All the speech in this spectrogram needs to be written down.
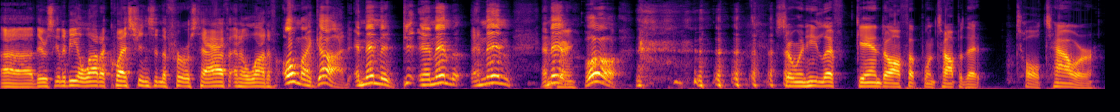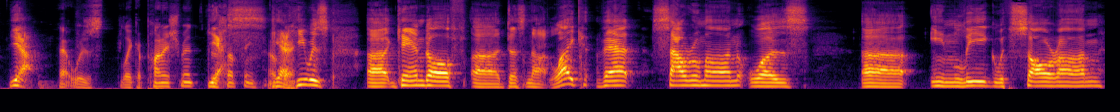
Uh, there's going to be a lot of questions in the first half and a lot of, oh my god, and then the, and then, the, and then, and then, Okay. oh, so when he left Gandalf up on top of that tall tower, yeah. that was like a punishment or Yes. something? Yeah, he was. Uh, Gandalf uh, does not like that Sauron was uh, in league with Sauron.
